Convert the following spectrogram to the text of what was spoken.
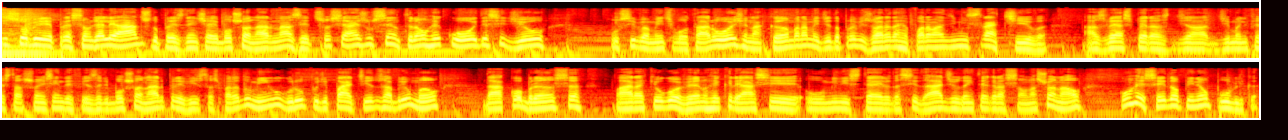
E sob pressão de aliados do presidente Jair Bolsonaro nas redes sociais, o Centrão recuou e decidiu possivelmente votar hoje na Câmara a medida provisória da reforma administrativa. Às vésperas de, de manifestações em defesa de Bolsonaro previstas para domingo, o grupo de partidos abriu mão da cobrança para que o governo recriasse o Ministério da Cidade e o da Integração Nacional, com receio da opinião pública.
